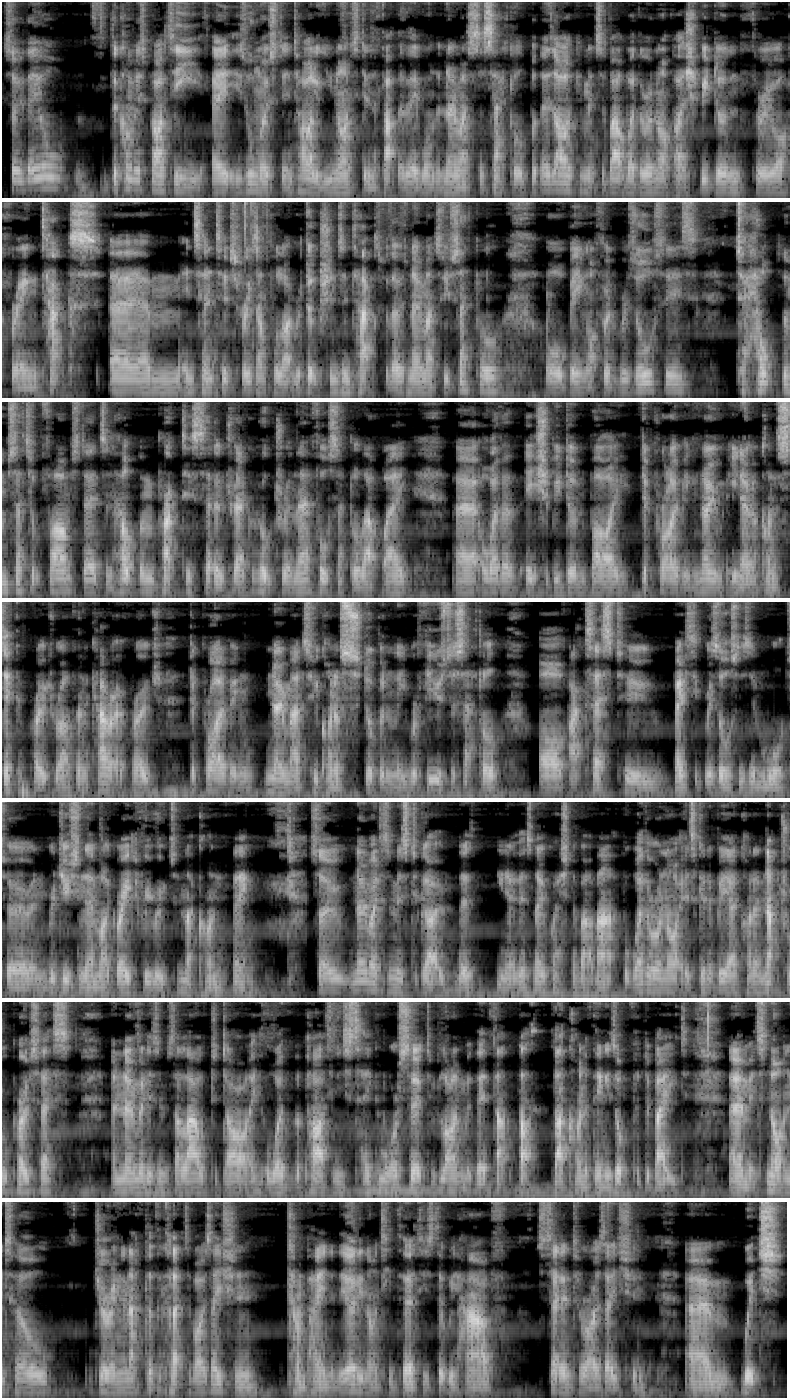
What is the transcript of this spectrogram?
So they all, the Communist Party uh, is almost entirely united in the fact that they want the nomads to settle. But there's arguments about whether or not that should be done through offering tax um, incentives, for example, like reductions in tax for those nomads who settle, or being offered resources to help them set up farmsteads and help them practice sedentary agriculture and therefore settle that way, uh, or whether it should be done by depriving no, you know, a kind of stick approach rather than a carrot approach, depriving nomads who kind of stubbornly refuse to settle of access to basic resources and water and reducing their migratory routes and that kind of thing. So nomadism is to go. There's, you know, there's no question about that. But whether or not it's going to be a kind of natural process and nomadism is allowed to die, or whether the party needs to take a more assertive line with it, that that, that kind of thing is up for debate. Um, it's not until during and after the collectivization campaign in the early 1930s that we have sedentarization, um, which,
